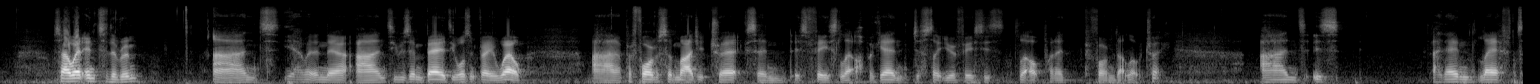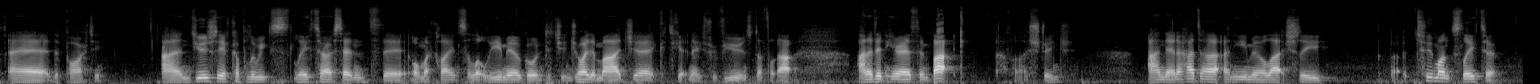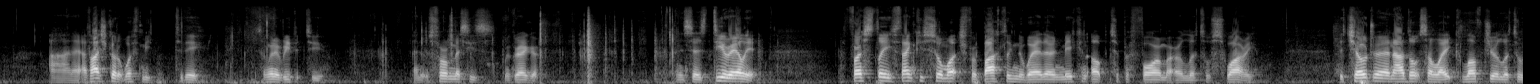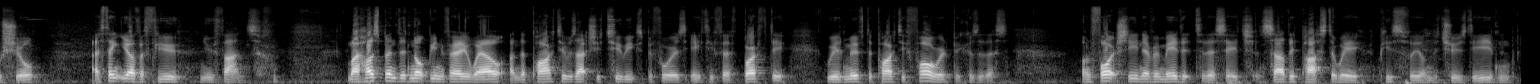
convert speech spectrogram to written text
So I went into the room, and yeah, I went in there, and he was in bed. He wasn't very well. And I performed some magic tricks, and his face lit up again, just like your face is lit up when I performed that little trick. And is, I then left uh, the party And usually a couple of weeks later, I send the, all my clients a little email going, did you enjoy the magic? Did you get a nice review and stuff like that? And I didn't hear anything back. I thought, that's strange. And then I had a, an email actually about two months later. And I've actually got it with me today. So I'm going to read it to you. And it was from Mrs. McGregor. And it says, Dear Elliot, firstly, thank you so much for battling the weather and making up to perform at our little soiree. The children and adults alike loved your little show. I think you have a few new fans. My husband had not been very well, and the party was actually two weeks before his 85th birthday. We had moved the party forward because of this. Unfortunately, he never made it to this age and sadly passed away peacefully on the Tuesday evening.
